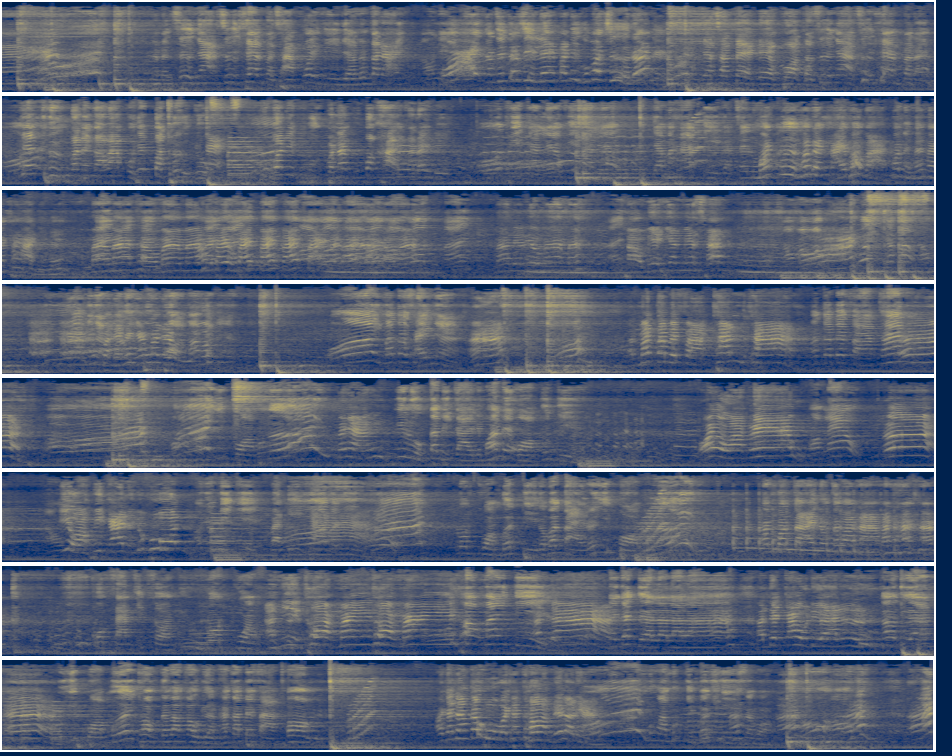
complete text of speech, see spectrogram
จะเป็นซื้อหญ้าซื้อแค่ประชากล้วยดีเดียวนึงก็ได้เอาเนี่ยโอ้ยกันที่จะสี่เลนปันนี้กูมาซื้อเด้อเนี่ยจะสแต็กแดงบอดแต่ซื้อหญ้าซื้อแค่ไปไหนเฮ็ดถึงไปไหนก็ว่ากูเฮ็ดบ่ถึงอยู่กูว่าได้ปึกปะนั้นกูบ่ขายก็ได้ดิโอ้ยพีกันแล้วพีกันแล้วอย่ามาหาตีกันใช่ไหมมัดมือมันได้ขายพ่อบาทมันถึงไม่แม่ค้าดิไหมมามาเข่ามามาไปไปไปไปไปไปไปไปมาไปมามามาเร็วๆมามาเข่าเมียเฮียนเมียสั้นเอาเอาเอาเฮ้ยจะบ้าเอา โอ้ยมันจะใส่เนี่ยอะโอ้ยอันมัดต้องไปฝากท่านค่ะ มันจะได้ปากท่านเออโอ้ยว้ายอีปอบเอ้ยไม่หยังพี่ลูกตาบีกายเนี่ยมันได้ออกทุกทีโอ้ยออกแล้ว ออกแล้ว เอออีออกพี่กายหนึ่งทุกพูนเอาอยู่พี่กี่บัดดีค่ะรถความเบิร์ตตีก็ว่าตายแล้วอีปอบเอ้ยมันบ่ตายหรอกแต่ว่าหนามันหักหัก ครบสามสิบสองอยู่รถความอันนี้ท้องไหมท้องไหมท้องไม่ตีอาจาในจักเดือนละละละอันเด็กเก้าเดือน เก้าเดือนเออ อีปอบเอ้ยท้องแต่ว่าเก้าเดือนฮะก็ไปฝากท้องเอาจะนั่งเต้าหูว่าฉันท้องได้แล้วเนี่ยโอ้ยมึงมามึงกินบะฉี่ซะบอกอะ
